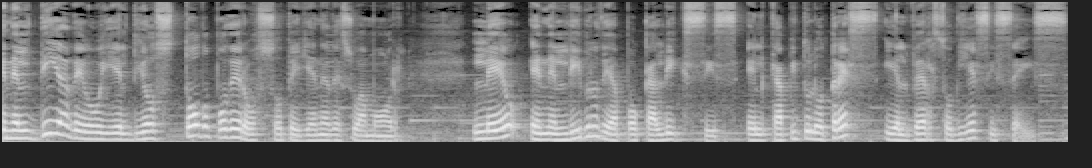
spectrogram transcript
en el día de hoy el Dios Todopoderoso te llene de su amor. Leo en el libro de Apocalipsis el capítulo 3 y el verso 16.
